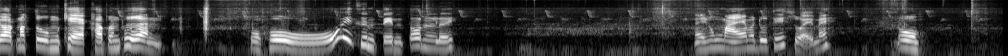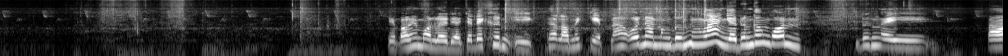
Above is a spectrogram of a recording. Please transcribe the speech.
ยอดมะตูมแขกค่ะเพื่อนๆ โอ้โห ขึ้นเต็มต้นเลย ไหนลุงหมายมาดูที่สวยไหม โอ้เก็บเอาให้หมดเลยเดี๋ยวจะได้ขึ้นอีก ถ้าเราไม่เก็บนะ โอ้ยนั่นต้องดึงข้างล่างอย่าดึงข้างบน ดึงไอ้ตอ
